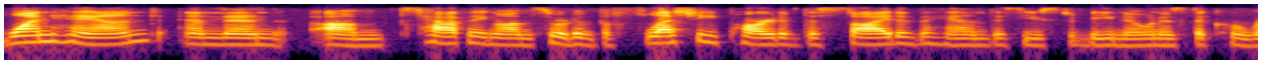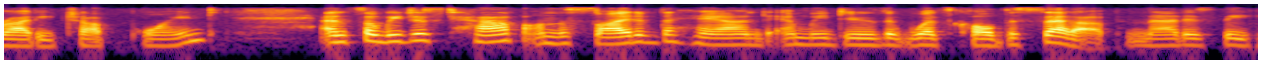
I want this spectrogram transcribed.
one hand and then um, tapping on sort of the fleshy part of the side of the hand. This used to be known as the karate chop point. And so we just tap on the side of the hand and we do the, what's called the setup. And that is the,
